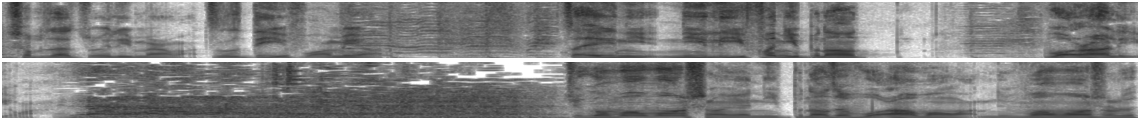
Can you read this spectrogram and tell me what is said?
吃不在嘴里面嘛，这是第一方面。再一个，你你礼服你不能网上理嘛。就跟汪汪声一样，你不能在网上汪汪，你汪汪声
